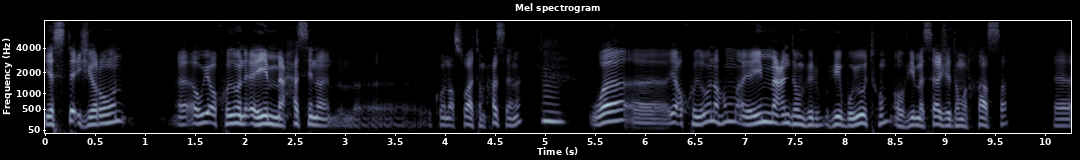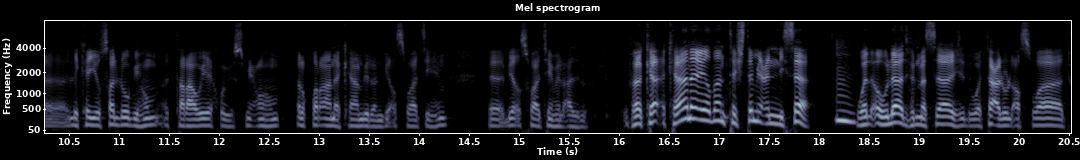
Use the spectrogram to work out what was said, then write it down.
يستأجرون أو يأخذون أئمة حسنة يكون أصواتهم حسنة ويأخذونهم أئمة عندهم في بيوتهم أو في مساجدهم الخاصة آه، لكي يصلوا بهم التراويح ويسمعوهم القرآن كاملا بأصواتهم آه، بأصواتهم العذبة. فكان أيضا تجتمع النساء والأولاد في المساجد وتعلو الأصوات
